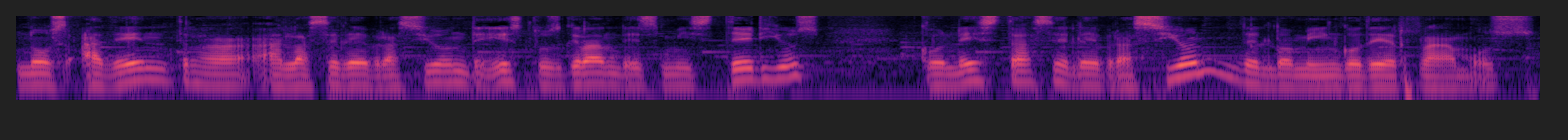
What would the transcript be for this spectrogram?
nos adentra a la celebración de estos grandes misterios con esta celebración del Domingo de Ramos.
